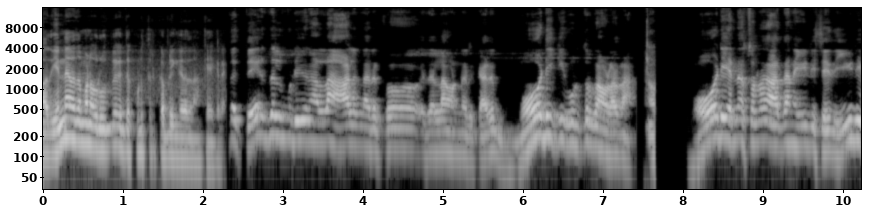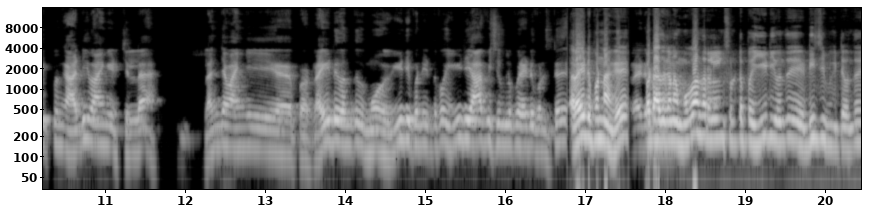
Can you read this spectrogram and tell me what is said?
அது என்ன விதமான ஒரு உத்வேகத்தை கொடுத்துருக்கு அப்படிங்கறத நான் கேட்கறேன் இந்த தேர்தல் முடிவுனாலாம் ஆளுநருக்கோ இதெல்லாம் ஒன்றும் இருக்காது. மோடிக்கு கொடுத்துருக்கோம் அவ்வளோதான் மோடி என்ன சொல்றோ அதானே ஈடி செய்து. ஈடி இப்போ இங்கே அடி வாங்கிடுச்சு இல்ல. லஞ்சம் வாங்கி இப்போ ரைடு வந்து மோ ஈடி பண்ணிட்டு போய் ஈடி ஆஃபீஸுக்குள்ள போய் ரைடு பண்ணிட்டு ரைடு பண்ணாங்க. பட் அதுக்கான முகாந்தரல்னு சொல்லிட்டு இப்ப ஈடி வந்து டிஜிபி கிட்ட வந்து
